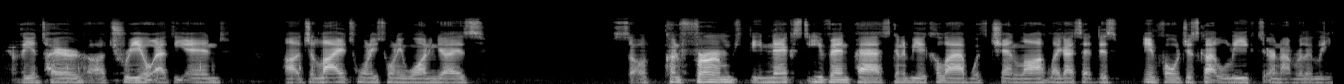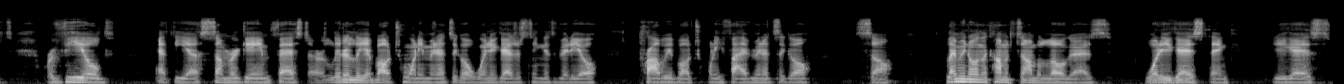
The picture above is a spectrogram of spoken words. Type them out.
We have the entire uh, trio at the end. Uh, July 2021, guys. So confirmed, the next event pass is going to be a collab with Genlock. Like I said, this info just got leaked, or not really leaked, revealed at the uh, Summer Game Fest, or literally about 20 minutes ago when you guys are seeing this video, probably about 25 minutes ago. So let me know in the comments down below, guys. What do you guys think? Do you guys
